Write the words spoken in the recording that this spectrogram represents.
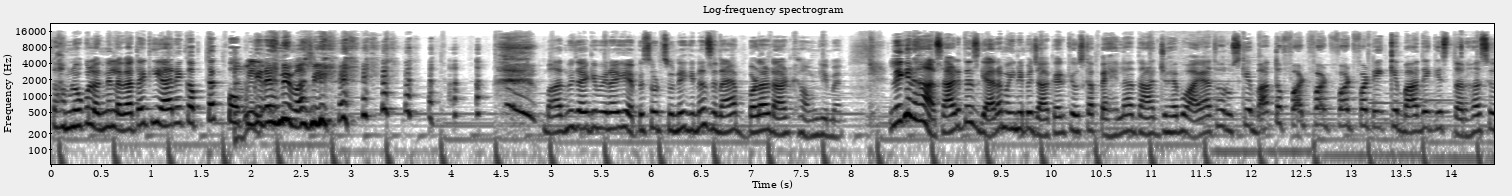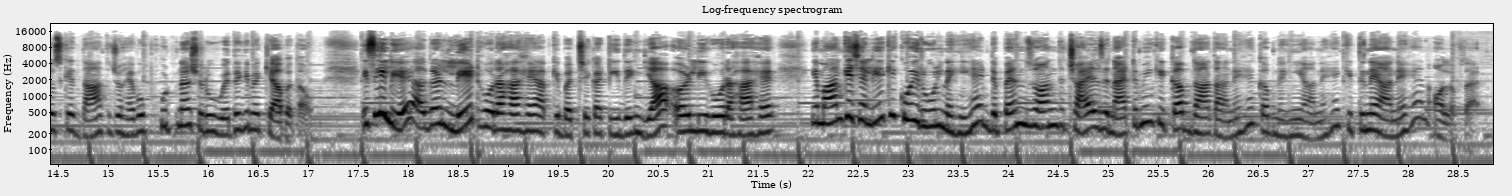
तो हम लोग को लगने लगा था कि यार ये कब तक पोपली रहने वाली है? बाद में जाके मेरा ये एपिसोड सुनेगी ना सुनाया बड़ा डांट खाऊँगी मैं। लेकिन हाँ साढ़े दस, ग्यारह महीने पे जाकर के उसका पहला दांत जो है वो आया था और उसके बाद तो फट फट फट फट, एक के बाद एक इस तरह से उसके दांत जो है वो फूटना शुरू हुए थे कि मैं क्या बताऊँ। इसीलिए अगर लेट हो रहा है आपके बच्चे का टीदिंग या अर्ली हो रहा है, ये मान के चलिए कि कोई रूल नहीं है। Depends on the child anatomy कि कब दांत आने हैं, कब नहीं आने हैं, कितने आने हैं एंड ऑल ऑफ़ दैट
